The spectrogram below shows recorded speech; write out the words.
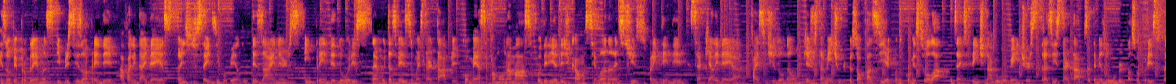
resolver problemas e precisam aprender a validar ideias antes de sair desenvolvendo, designers, empreendedores. Né? Muitas vezes uma startup começa com a mão na massa, poderia dedicar uma semana antes disso para entender se aquela ideia faz sentido ou não, que é justamente o que o pessoal fazia quando começou lá o Design Sprint na Google Ventures, trazia startups, até mesmo o Uber passou por isso né,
